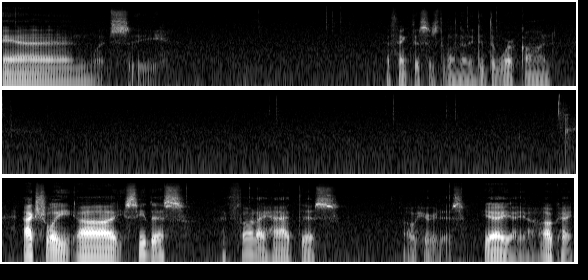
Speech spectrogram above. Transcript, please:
And let's see. I think this is the one that I did the work on. Actually, uh, you see this? I thought I had this. Oh, here it is. Yeah, yeah, yeah. Okay.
